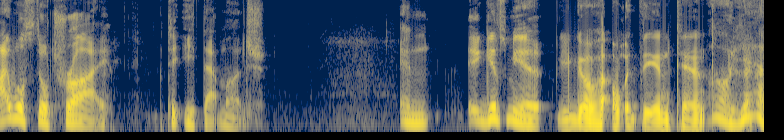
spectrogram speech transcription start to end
I will still try to eat that much, and it gives me a You go out with the intent. oh yeah,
